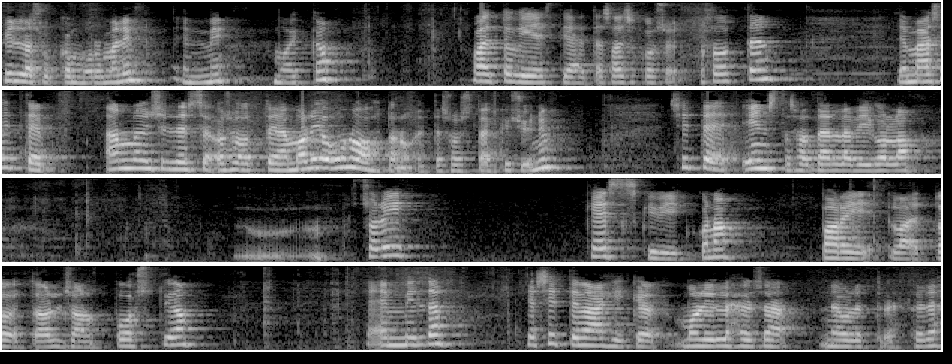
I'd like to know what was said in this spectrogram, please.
Villasukka Murmeli, Emmi, moikka. Laittoi viestiä, että saisiko se osoitteen. Ja mä sitten annoin sille se osoitteen ja mä olin jo unohtanut, että se on sitä kysynyt. Sitten Instassa tällä viikolla, se oli keskiviikkona, pari laittoi, että oli saanut postia Emmiltä. Ja sitten mäkin, mä olin lähdössä neuletreffeille.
